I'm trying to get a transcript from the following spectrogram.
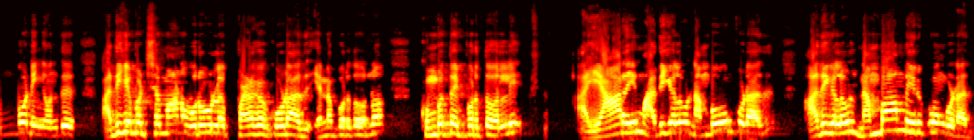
ரொம்ப நீங்க வந்து அதிகபட்சமான உறவுல பழகக்கூடாது. என்னை பொறுத்தவரையிலும் கும்பத்தை பொறுத்தவரையிலும் யாரையும் அதிக அளவு நம்பவும் கூடாது. அதிக அளவு நம்பாம இருக்கவும் கூடாது.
